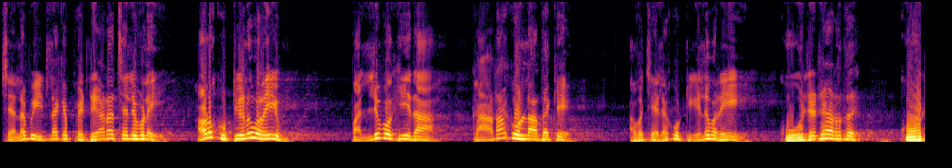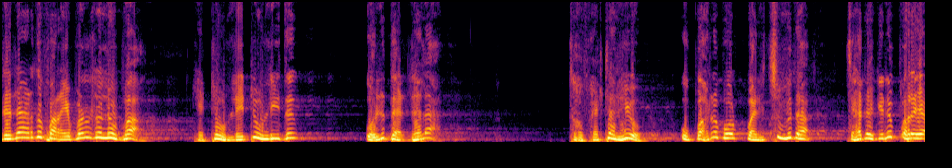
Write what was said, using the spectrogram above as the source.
ചില വീട്ടിലൊക്കെ പെണ്ണുകാടാ ചെലവിളെ അവളെ കുട്ടികൾ പറയും പല്ല് പൊക്കിയതാ കാണാൻ കൊള്ളാതൊക്കെ അവ ചില കുട്ടികൾ പറയേ കൂരന്റെ അടുത്ത് കൂരന്റെ അടുത്ത് പറയുമ്പോഴല്ലോ ഉമ്മ. എന്റെ ഉള്ളിന്റെ ഉള്ളി ഇത് ഒരു ദണ്ടല ടൊമാറ്ററിയോ ഉപ്പാടെ പോൾ മരിച്ചു വിതാ ഞാനെങ്ങനെ പറയാ?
